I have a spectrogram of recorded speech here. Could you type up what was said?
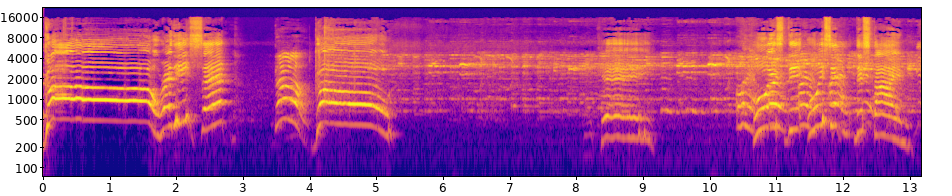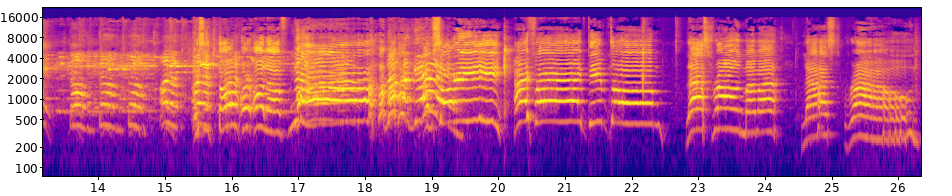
Go! Ready, set, Go. go! Okay. Olaf, Who is the who is it this time? Tom, Tom, Tom. Olaf, Is it Tom Olaf. or Olaf? No! Ah! Not again! I'm sorry! High five, Team Tom! Last round, Mama! Last round!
